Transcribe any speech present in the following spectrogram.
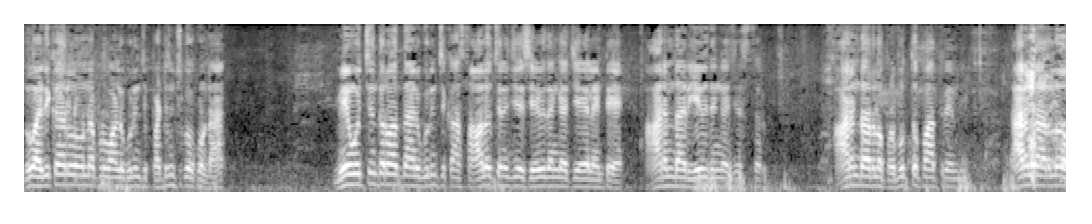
నువ్వు అధికారంలో ఉన్నప్పుడు వాళ్ళ గురించి పట్టించుకోకుండా మేము వచ్చిన తర్వాత దాని గురించి కాస్త ఆలోచన చేసి ఏ విధంగా చేయాలంటే ఆర్ఎండ్ఆర్ ఏ విధంగా చేస్తారు? ఆర్ఎండ్ఆర్లో ప్రభుత్వ పాత్ర ఏంది? ఆర్ఎండ్ఆర్లో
